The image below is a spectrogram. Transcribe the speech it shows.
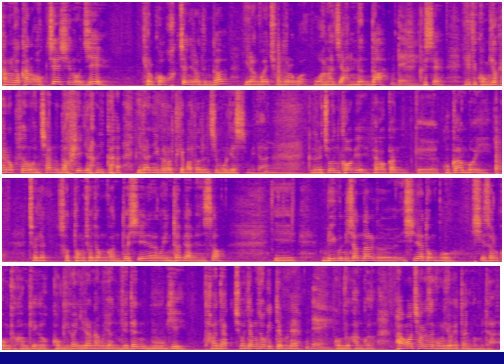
강력한 억제 신호지 결코 확전이라든가 이란과의 충돌을 원- 원하지 않는다. 네. 글쎄 이렇게 공격해놓고서는 원치 않는다고 얘기를 하니까 이란이 이걸 어떻게 받아들일지 모르겠습니다. 그존 거비 백악관 그 국가안보위 전략 소통 조정관도 CNN하고 인터뷰하면서 이 미군이 전날 그 시리아 동부 시설을 공격한 게 그- 거기가 이란하고 연계된 무기 탄약 저장소기 때문에 네. 공격한 거 방어 차원에서 공격했다는 겁니다.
